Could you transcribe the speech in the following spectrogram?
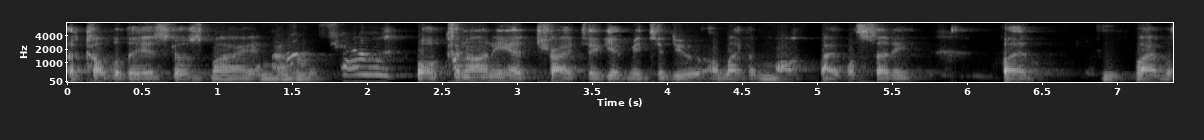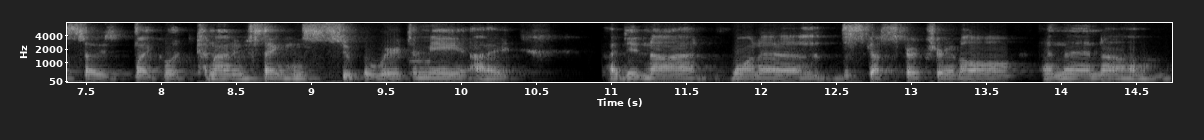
a couple days goes by, and I'm well. Kanani had tried to get me to do a, like a mock Bible study, but Bible studies, like what Kanani was saying, was super weird to me. I I did not want to discuss scripture at all, and then um,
